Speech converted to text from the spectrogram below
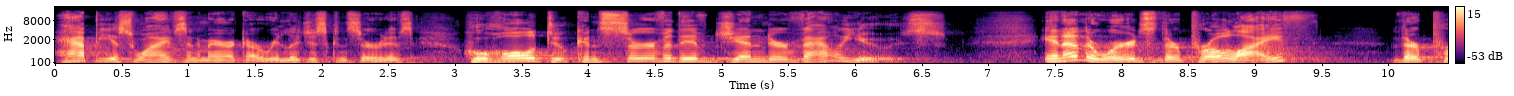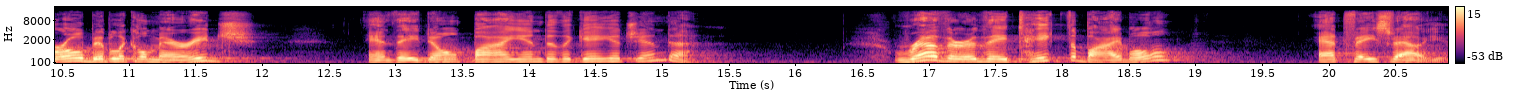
Happiest wives in America are religious conservatives who hold to conservative gender values. In other words, they're pro life, they're pro biblical marriage, and they don't buy into the gay agenda. Rather, they take the Bible at face value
